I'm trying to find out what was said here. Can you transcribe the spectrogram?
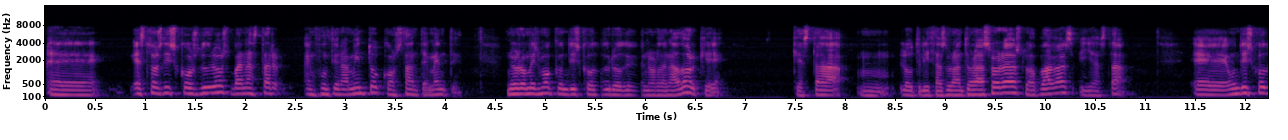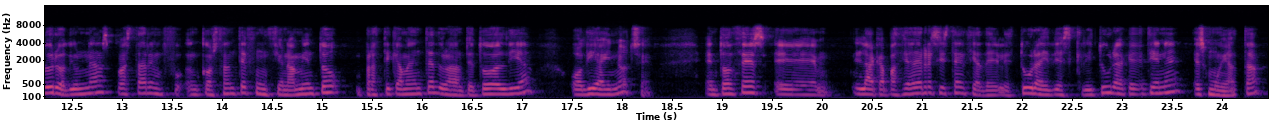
eh, estos discos duros van a estar en funcionamiento constantemente. No es lo mismo que un disco duro de un ordenador que, está, mm, lo utilizas durante unas horas, lo apagas y ya está. Eh, un disco duro de un NAS va a estar en, constante funcionamiento prácticamente durante todo el día o día y noche. Entonces, eh, la capacidad de resistencia de lectura y de escritura que tiene es muy alta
